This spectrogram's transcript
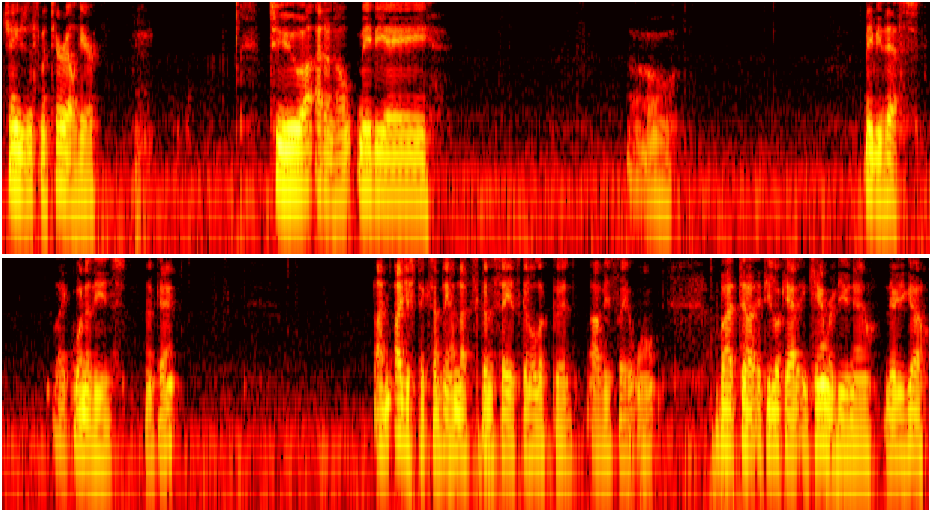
change this material here to, uh, I don't know, maybe a, oh, maybe this, like one of these, okay? I'm, I just picked something. I'm not going to say it's going to look good. Obviously, it won't. But uh, if you look at it in camera view now, there you go.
